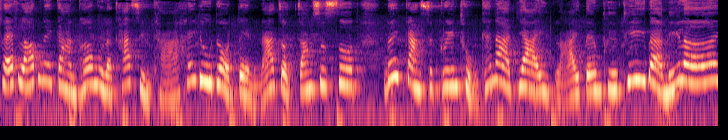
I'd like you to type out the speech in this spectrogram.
เคล็ดลับในการเพิ่มมูลค่าสินค้าให้ดูโดดเด่นน่าจดจำสุดๆ ด้วยการสกรีนถุงขนาดใหญ่ลายเต็มพื้นที่แบบนี้เลย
